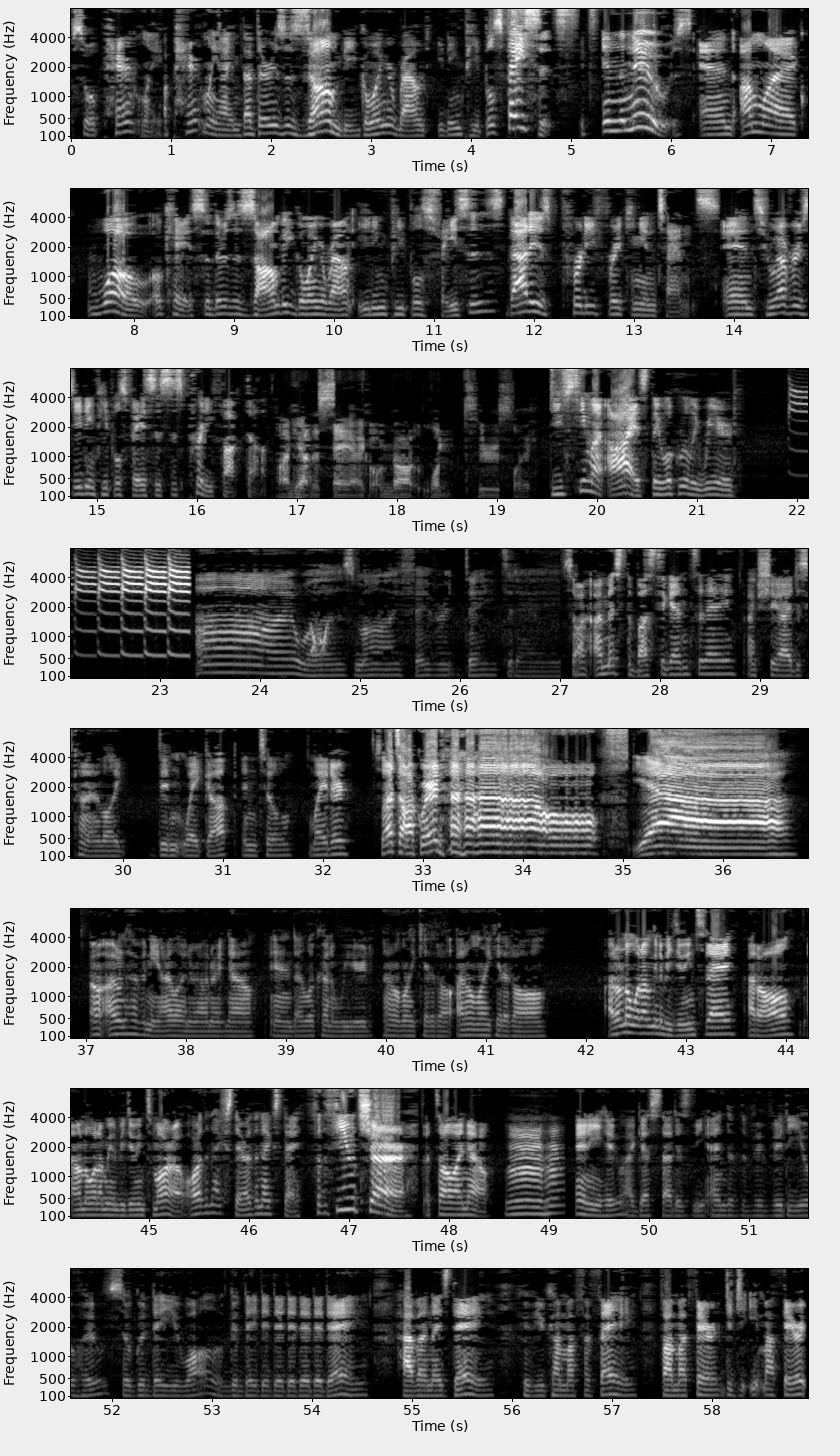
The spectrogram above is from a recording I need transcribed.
So apparently, apparently I'm that there is a zombie going around eating people's faces. It's in the news, and I'm like, whoa, okay, so there's a zombie going around eating people's faces? That is pretty freaking intense. And whoever's eating people's faces is pretty fucked up. I gotta say, I go not one seriously. Do you see my eyes? They look really weird. Ah. Was my favorite day today. So I, I missed the bus again today. Actually, I just kind of like didn't wake up until later. So that's awkward. yeah. Oh, I don't have any eyeliner on right now, and I look kind of weird. I don't like it at all. I don't like it at all. I don't know what I'm going to be doing today at all. I don't know what I'm going to be doing tomorrow, or the next day, or the next day. For the future! That's all I know. Mm-hmm. Anywho, I guess that is the end of the video. -ho. So good day you all. Good day, day, day, day, day, day, day. Have a nice day. Have you come my fafe? Find my ferret. Did you eat my ferret?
